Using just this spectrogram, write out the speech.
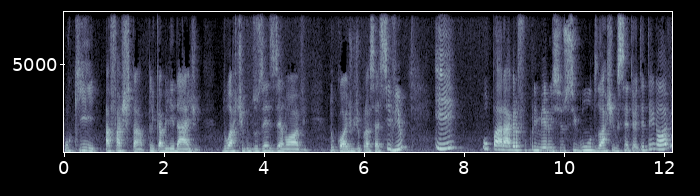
o que afasta a aplicabilidade do artigo 219 do Código de Processo Civil e o parágrafo 1 inciso 2 do artigo 189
